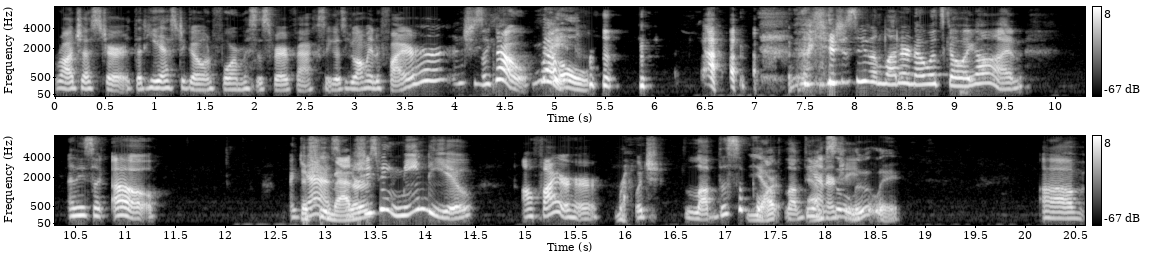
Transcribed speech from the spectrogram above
Rochester that he has to go inform Mrs. Fairfax. He goes, "You want me to fire her?" And she's like, "No. No. you just need to let her know what's going on. And he's like, oh, I Does she guess. if matter? she's being mean to you. I'll fire her. Right. Which love the support, Yep, love the energy. Absolutely. Um,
